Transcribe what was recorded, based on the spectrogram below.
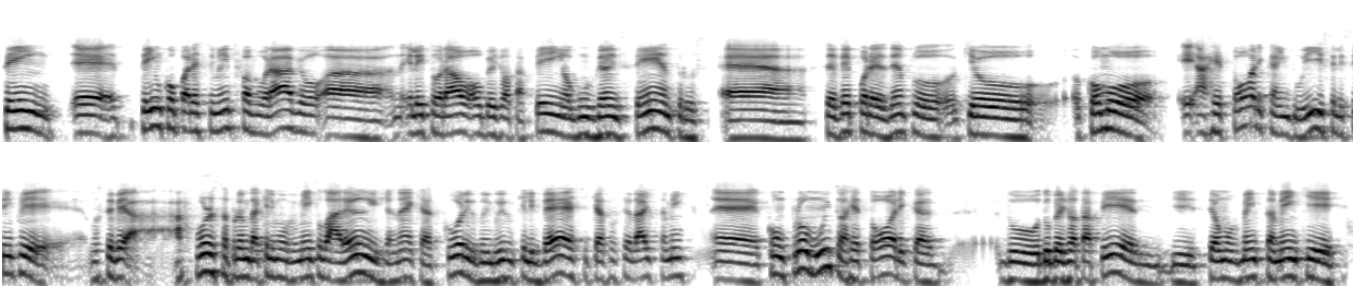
tem, é, tem um comparecimento favorável a, eleitoral ao BJP em alguns grandes centros. É, você vê, por exemplo, que o, como a retórica hinduísta, ele sempre você vê a, a, força, por exemplo, daquele movimento laranja, né, que é as cores do hinduísmo que ele veste, que a sociedade também é, comprou muito a retórica do, do BJP, de ser um movimento também que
